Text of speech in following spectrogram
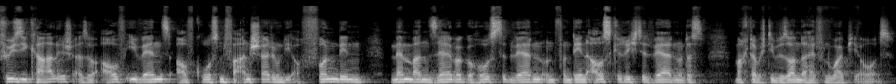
physikalisch, also auf Events, auf großen Veranstaltungen, die auch von den Membern selber gehostet werden und von denen ausgerichtet werden. Und das macht, glaube ich, die Besonderheit von YPO aus.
